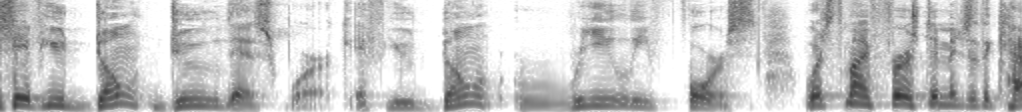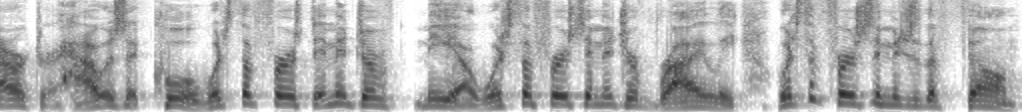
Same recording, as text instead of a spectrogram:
see, if you don't do this work, if you don't really force, what's my first image of the character? How is it cool? What's the first image of Mia? What's the first image of Riley? What's the first image of the film?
